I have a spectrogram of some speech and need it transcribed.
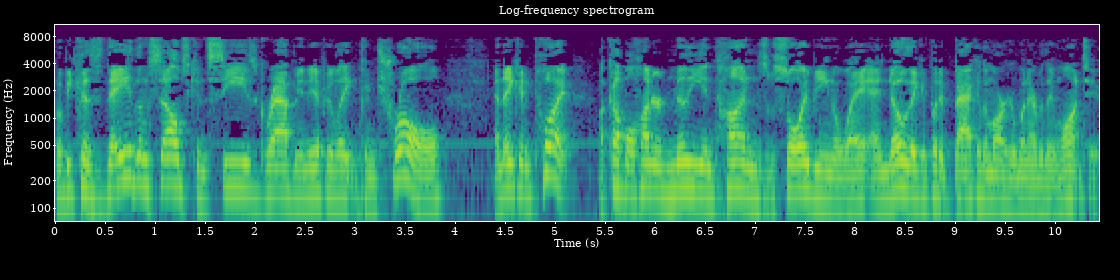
But because they themselves can seize, grab, manipulate, and control, and they can put a couple hundred million tons of soybean away and know they can put it back in the market whenever they want to.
